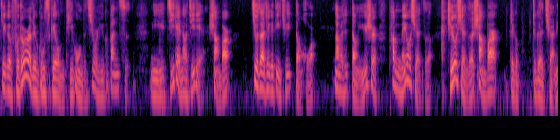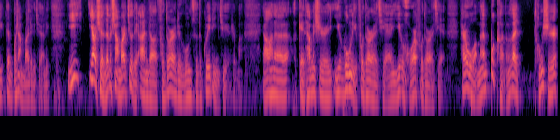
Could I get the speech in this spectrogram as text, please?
这个 Fedora 这个公司给我们提供的就是一个班次，你几点到几点上班，就在这个地区等活儿，那么是等于是他没有选择，只有选择上班这个这个权利跟不上班这个权利。一要选择了上班，就得按照 Fedora 这个公司的规定去，是吗？然后呢，给他们是一个公里付多少钱，一个活儿付多少钱。他说我们不可能在同时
